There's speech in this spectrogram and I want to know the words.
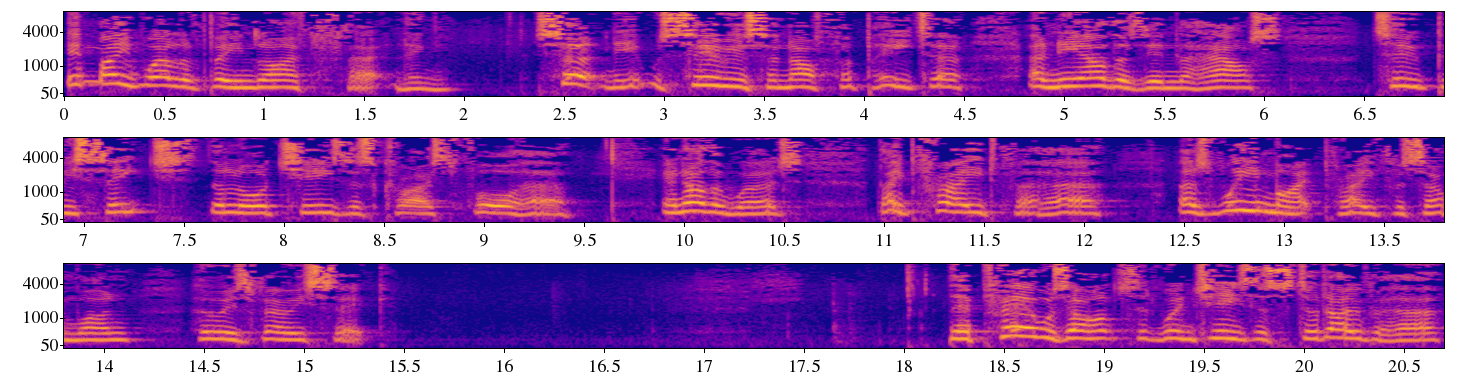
It may well have been life threatening. Certainly it was serious enough for Peter and the others in the house to beseech the Lord Jesus Christ for her. In other words, they prayed for her as we might pray for someone who is very sick. Their prayer was answered when Jesus stood over her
